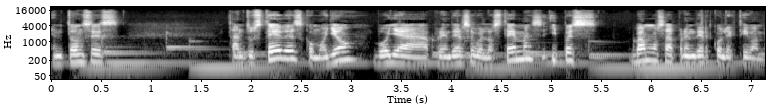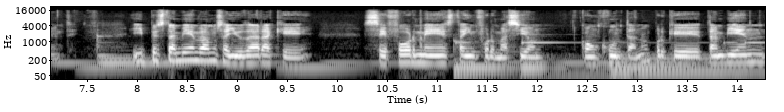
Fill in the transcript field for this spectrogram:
Entonces, tanto ustedes como yo voy a aprender sobre los temas y pues vamos a aprender colectivamente. Y pues también vamos a ayudar a que se forme esta información conjunta, ¿no? Porque también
